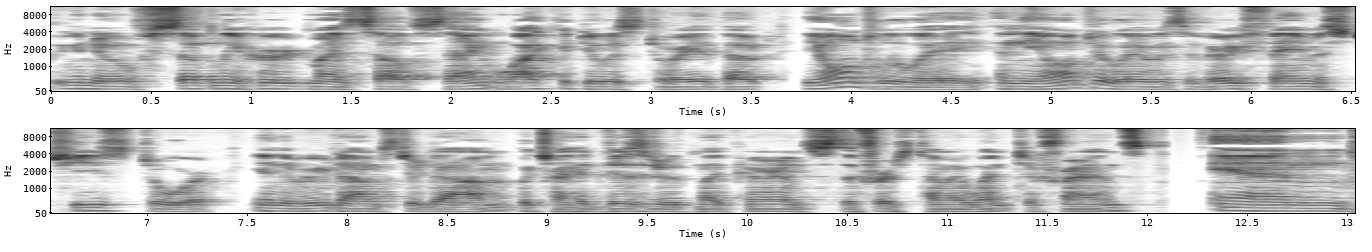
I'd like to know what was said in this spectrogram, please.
you know, suddenly heard myself saying, well, I could do a story about the Androuet. And the Androuet was a very famous cheese store in the Rue d'Amsterdam, which I had visited with my parents the first time I went to France. And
